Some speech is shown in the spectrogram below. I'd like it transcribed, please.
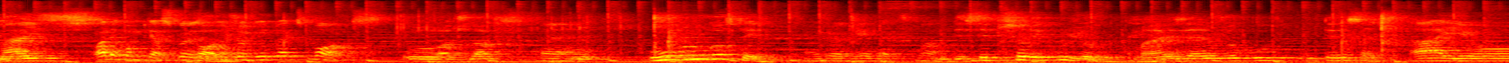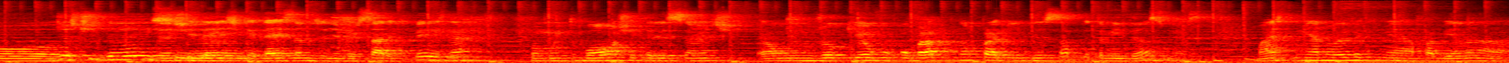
Mas Olha como que é as coisas, Ó. eu joguei do Xbox. o Watch Dogs, É. o um eu não gostei. Eu joguei do Xbox. Me decepcionei com o jogo, mas é um jogo interessante. Ah, e o Just Dance, Just né? Dance, que é 10 anos de aniversário que fez, né? Foi muito bom, achei interessante. É um jogo que eu vou comprar, não pra mim dançar, porque eu também danço, mas pra minha noiva, que minha Fabiana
